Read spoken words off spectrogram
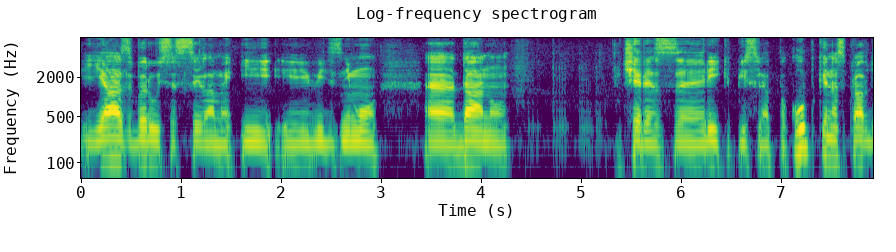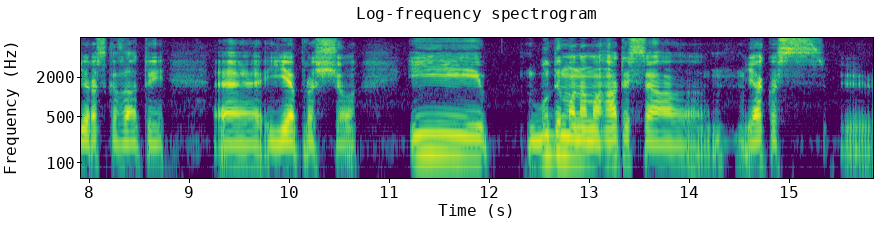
Я зберуся з силами і, і відзніму е, дану через е, рік після покупки, насправді розказати е, є про що. І будемо намагатися якось е,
